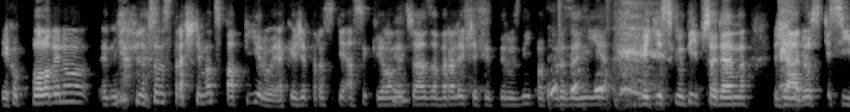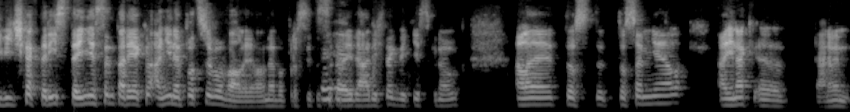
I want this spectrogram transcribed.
jako polovinu, měl, měl jsem strašně moc papíru, jakože prostě asi kilometr třeba zabrali všechny ty různé potvrzení a vytisknutý předem žádosti CVčka, který stejně jsem tady jako ani nepotřeboval, jo, nebo prostě to se tady dá když tak vytisknout, ale to, to, to jsem měl a jinak eh, já nevím,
